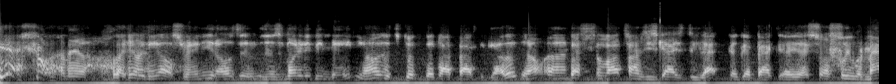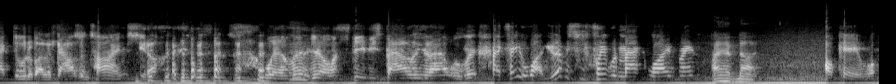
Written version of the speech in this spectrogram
Yeah, sure. I mean, like everything else, man. You know, there's money to be made. You know, it's good they got back together. You know, and that's a lot of times these guys do that. They'll get back. I saw Fleetwood Mac do it about a thousand times. You know, where you know Stevie's battling it out. I tell you what, you ever see Fleetwood Mac live, man? I have not. Okay, well,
